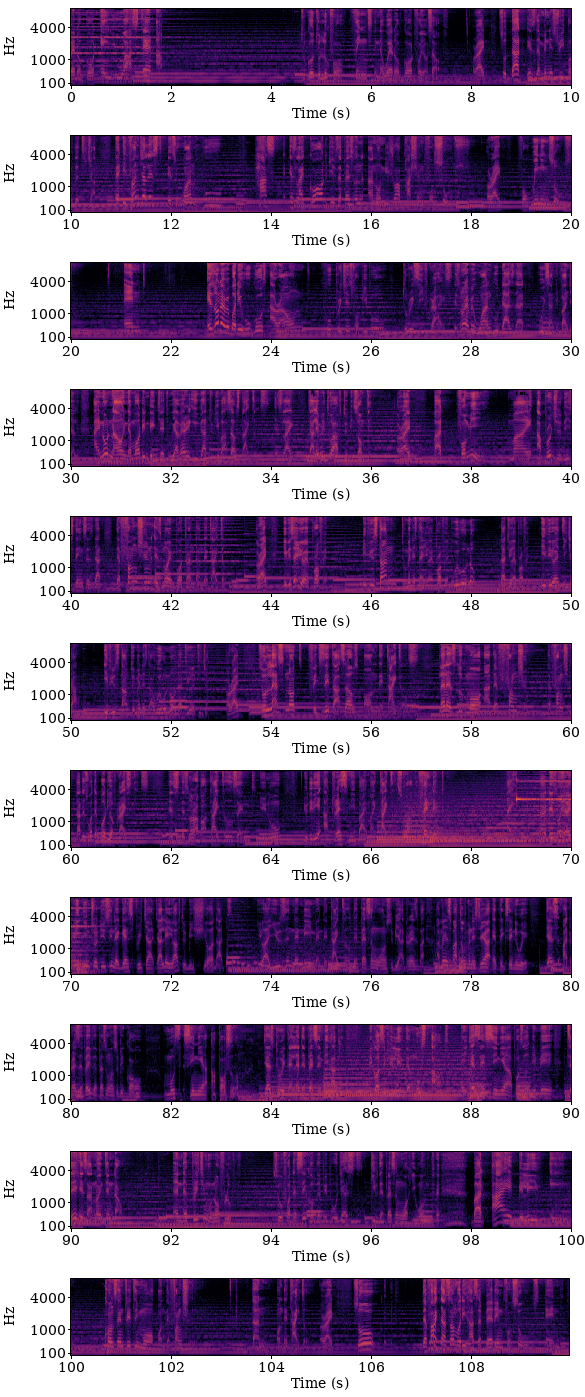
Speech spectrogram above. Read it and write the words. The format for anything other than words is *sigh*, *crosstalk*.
word of God and you are stirred up to go to look for things in the word of God for yourself. Right? So that is the ministry of the teacher. The evangelist is one who has it's like God gives a person an unusual passion for souls. All right? For winning souls. And it's not everybody who goes around who preaches for people to receive Christ. It's not everyone who does that who is an evangelist. I know now in the modern day church, we are very eager to give ourselves titles. It's like, telling me to have to be something. All right? But for me, my approach to these things is that the function is more important than the title. All right? If you say you're a prophet, if you stand to minister and you're a prophet, we will know that you're a prophet. If you're a teacher, if you stand to minister, we will know that you're a teacher. All right? So let's not fixate ourselves on the titles. Let us look more at the function. The function. That is what the body of Christ needs. It's, it's not about titles and, you know, you didn't address me by my title, so I'm offended. and there's when you're even introducing a guest preacher, Charlie, you have to be sure that you are using the name and the title the person wants to be addressed by. I mean, it's part of ministerial ethics anyway. Just address the if the person wants to be called most senior apostle. Just do it and let the person be happy. Because if you leave the most out and you just say senior apostle, it may take his anointing down. And the preaching will not flow. So for the sake of the people, just give the person what he wants. *laughs* but I believe in concentrating more on the function than on the title. All right. So the fact that somebody has a burden for souls and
